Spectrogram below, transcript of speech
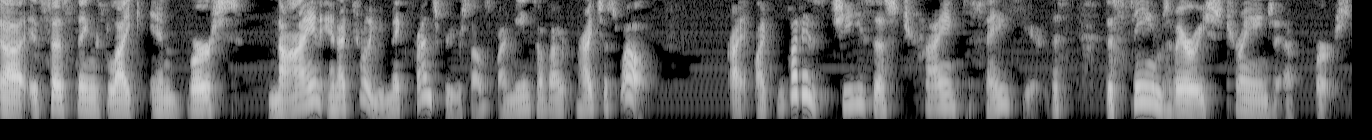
uh, it says things like in verse 9, and I tell you, make friends for yourselves by means of righteous wealth. Right? Like, what is Jesus trying to say here? This, this seems very strange at first.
